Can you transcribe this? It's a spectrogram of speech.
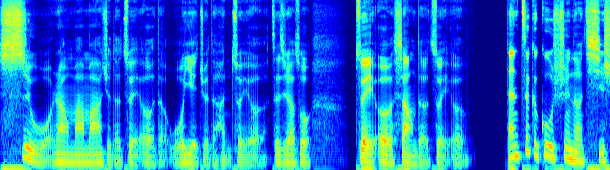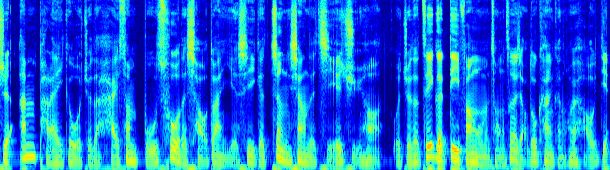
是我让妈妈觉得罪恶的，我也觉得很罪恶，这就叫做罪恶上的罪恶。但这个故事呢，其实安排了一个我觉得还算不错的桥段，也是一个正向的结局哈。我觉得这个地方我们从这个角度看可能会好一点。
